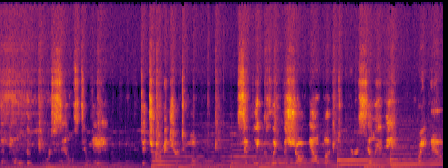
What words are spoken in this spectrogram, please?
The health of cells today determines your tomorrow. Simply click the Shop Now button to order CellUV right now.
